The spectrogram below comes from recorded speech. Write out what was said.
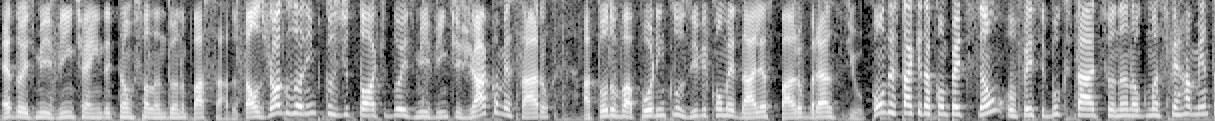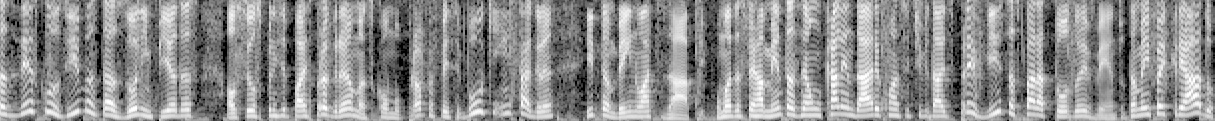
é 2020 ainda e estamos falando do ano passado. Tá? Os Jogos Olímpicos de Tóquio 2020 já começaram a todo vapor, inclusive com medalhas para o Brasil. Com destaque da competição, o Facebook está adicionando algumas ferramentas exclusivas das Olimpíadas aos seus principais programas, como o próprio Facebook, Instagram e também no WhatsApp. Uma das ferramentas é um calendário com as atividades previstas para todo o evento. Também foi criado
